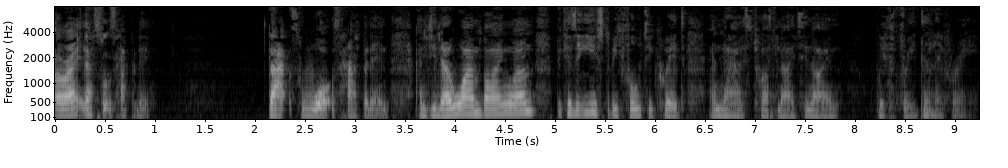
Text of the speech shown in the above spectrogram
Alright, that's what's happening. That's what's happening. And you know why I'm buying one? Because it used to be 40 quid and now it's 12.99 with free delivery.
